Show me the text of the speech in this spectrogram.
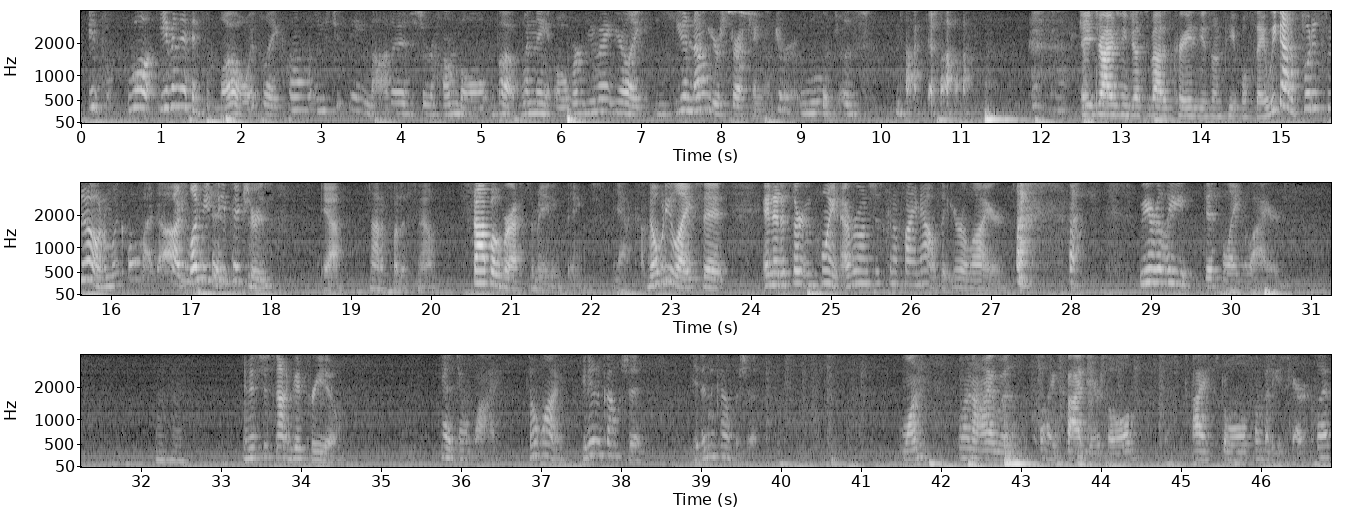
It's well, even if it's low, it's like, oh, at least you're being modest or humble. But when they overdo it, you're like, you know, you're stretching the truth. So just knock it off. It Just- drives me just about as crazy as when people say, "We got a foot of snow," and I'm like, "Oh my gosh, let me see Pictures. pictures." Yeah, not a foot of snow. Stop overestimating things. Yeah, come Nobody likes it, and at a certain point, everyone's just gonna find out that you're a liar. we really dislike liars. hmm And it's just not good for you. Yeah, don't lie. Don't lie. You didn't accomplish it. You didn't accomplish it. Once, when I was like five years old, I stole somebody's hair clip.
